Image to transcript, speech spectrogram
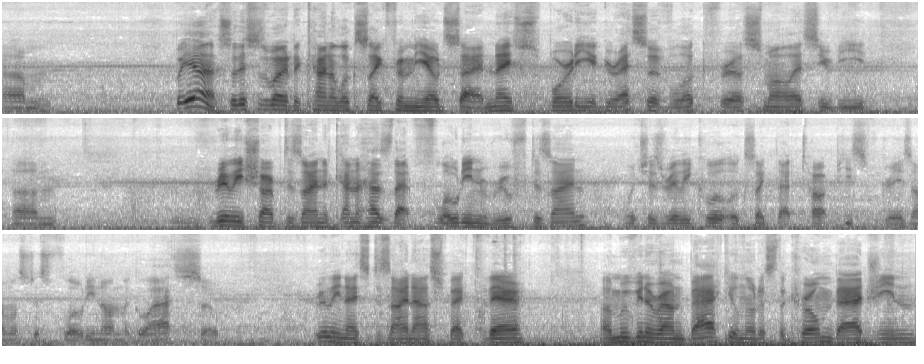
Um, but yeah, so this is what it kind of looks like from the outside. Nice, sporty, aggressive look for a small SUV. Um, really sharp design. It kind of has that floating roof design, which is really cool. It looks like that top piece of gray is almost just floating on the glass. So Really nice design aspect there. Uh, moving around back, you'll notice the chrome badging,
